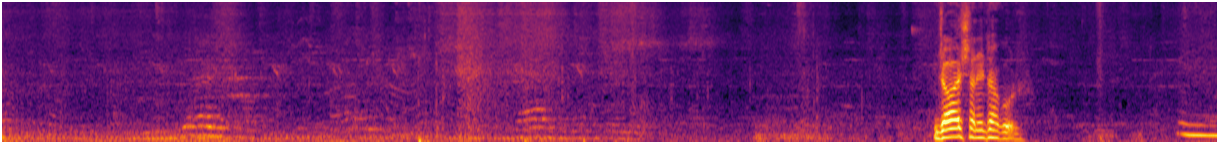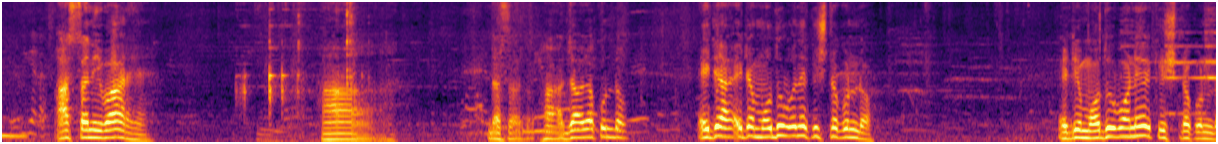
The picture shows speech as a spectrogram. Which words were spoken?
जय शनि ठाकुर आज शनिवार है हाँ দর্শন হ্যাঁ যাও যাও কুণ্ড এইটা এটা মধুবনের কৃষ্ণকুণ্ড এটি মধুবনের কৃষ্ণকুণ্ড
